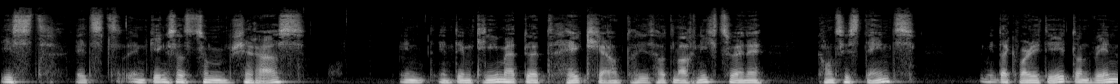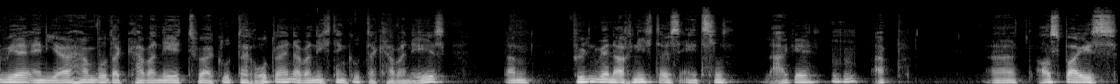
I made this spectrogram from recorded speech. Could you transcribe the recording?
ist jetzt im Gegensatz zum Shiraz in, in dem Klima dort heikler und hat man auch nicht so eine Konsistenz in der Qualität. Und wenn wir ein Jahr haben, wo der Cabernet zwar ein guter Rotwein, aber nicht ein guter Cabernet ist, dann füllen wir ihn auch nicht als Einzellage ab. Äh, Ausbau ist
